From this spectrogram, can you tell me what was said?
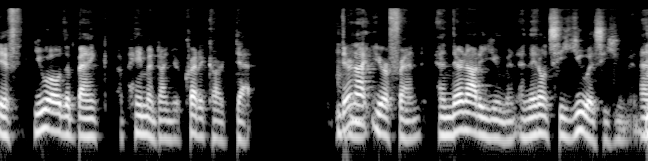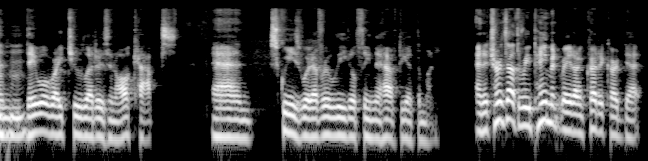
if you owe the bank a payment on your credit card debt, they're Mhm. not your friend and they're not a human and they don't see you as a human. And Mhm. they will write you letters in all caps and squeeze whatever legal thing they have to get the money. And it turns out the repayment rate on credit card debt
